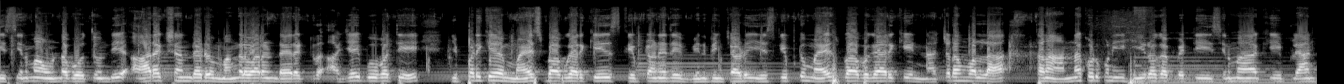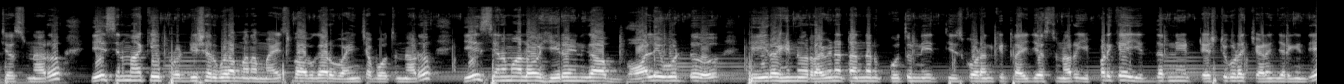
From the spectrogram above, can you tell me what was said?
ఈ సినిమా ఉండబోతుంది. RX hundred Mangalavaaram director Ajay Bhupathi ఇప్పటికే మహేష్ బాబు గారికి స్క్రిప్ట్ అనేది వినిపించాడు. ఈ స్క్రిప్ట్ మహేష్ బాబు గారికి నచ్చడం వల్ల తన అన్న కొడుకుని హీరోగా పెట్టి ఈ సినిమాకి ప్లాన్ చేస్తున్నారు. ఈ సినిమాకి ప్రొడ్యూసర్ కూడా మన మహేష్ బాబు గారు వహించబోతున్నాడు ఈ సినిమాలో హీరోయిన్గా బాలీవుడ్ హీరోయిన్ రవీణ టండన్ కూతుర్ని తీసుకోవడానికి ట్రై చేస్తున్నారు. ఇప్పటికే ఇద్దరిని టెస్ట్ కూడా చేయడం జరిగింది.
